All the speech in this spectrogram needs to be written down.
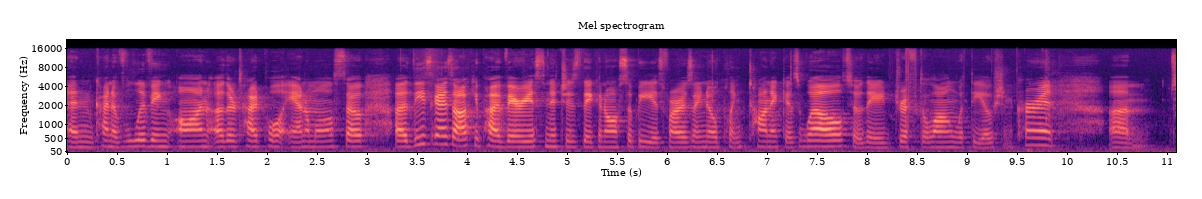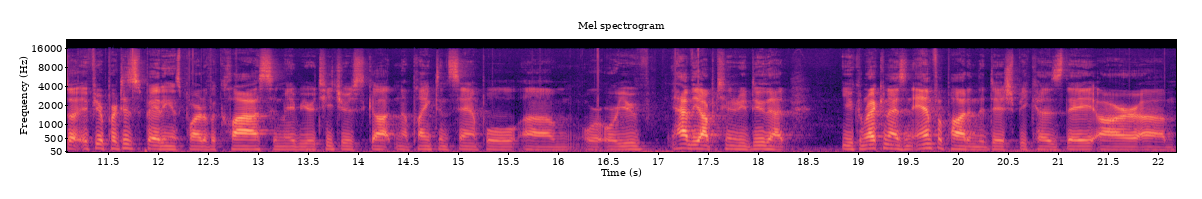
and kind of living on other tide pool animals. So uh, these guys occupy various niches. They can also be, as far as I know, planktonic as well, so they drift along with the ocean current. Um, so if you're participating as part of a class and maybe your teacher's gotten a plankton sample um, or, or you've have the opportunity to do that, you can recognize an amphipod in the dish because they are, um,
